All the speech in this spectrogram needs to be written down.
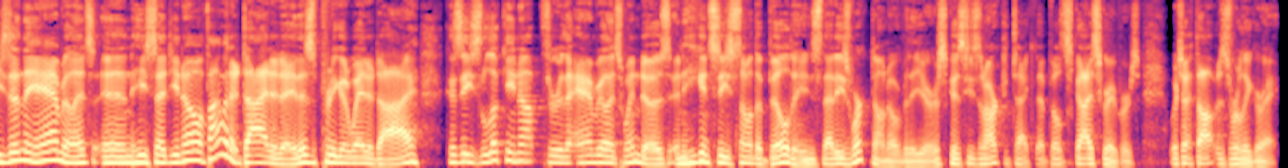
he's in the ambulance and he said, You know, if I'm going to die today, this is a pretty good way to die because he's looking up through the ambulance windows and he can see some of the buildings that he's worked on over the years because he's an architect that builds skyscrapers, which I thought was really great.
